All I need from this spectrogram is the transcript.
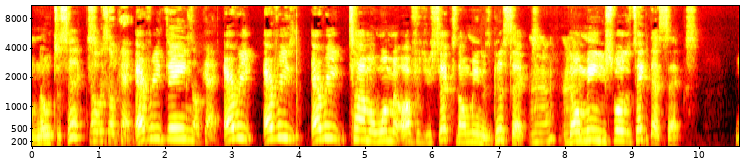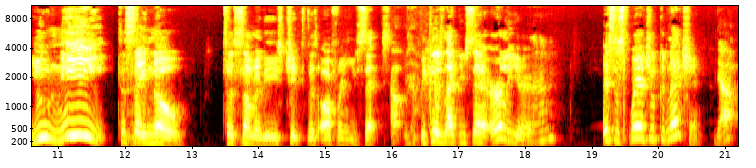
no to sex. no, it's okay. Everything, It's okay. every every every time a woman offers you sex, don't mean it's good sex. Mhm, mhm. Don't mean you're supposed to take that sex. You need to say Mm-hmm. no to some of these chicks that's offering you sex. Oh, Because like you said earlier, mhm. It's a spiritual connection. Yep.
